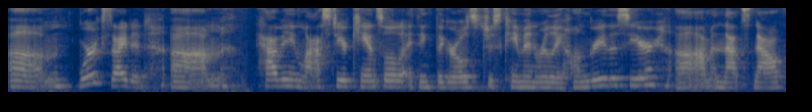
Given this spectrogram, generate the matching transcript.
Um, we're excited. Um, having last year canceled, I think the girls just came in really hungry this year, um, and that's now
